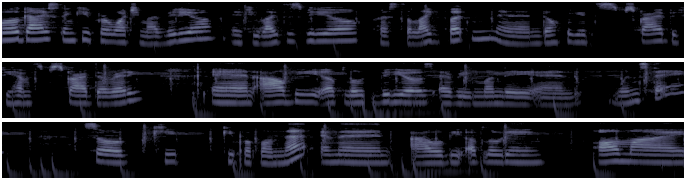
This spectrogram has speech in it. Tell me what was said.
Well guys, thank you for watching my video. If you like this video, press the like button and don't forget to subscribe if you haven't subscribed already. And I'll be uploading videos every Monday and Wednesday. So keep keep up on that and then I will be uploading all my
